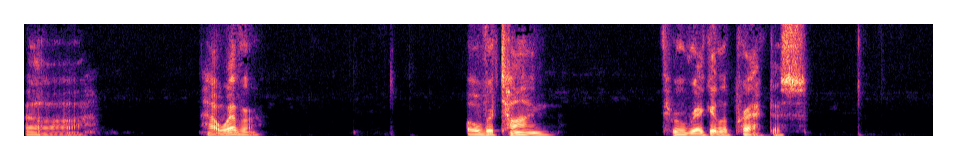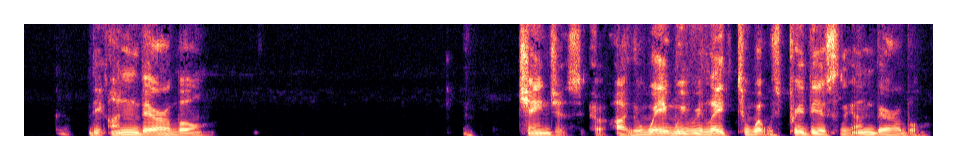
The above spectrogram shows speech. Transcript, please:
Uh, However, over time, through regular practice, the unbearable changes. Uh, the way we relate to what was previously unbearable,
